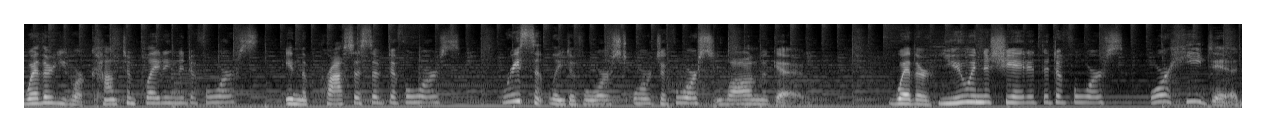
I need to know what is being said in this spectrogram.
Whether you are contemplating the divorce, in the process of divorce, recently divorced, or divorced long ago. Whether you initiated the divorce or he did,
